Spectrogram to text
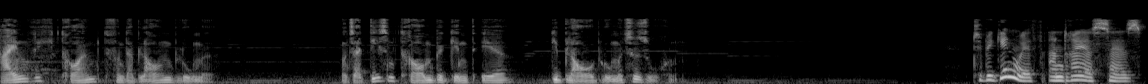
Heinrich träumt von der blauen Blume. Und seit diesem Traum beginnt er, die blaue Blume zu suchen. To begin with, Andreas says,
